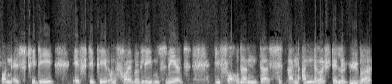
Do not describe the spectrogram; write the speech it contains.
von SPD, FDP und Freiburg Lebenswert, die fordern, dass an anderer Stelle über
